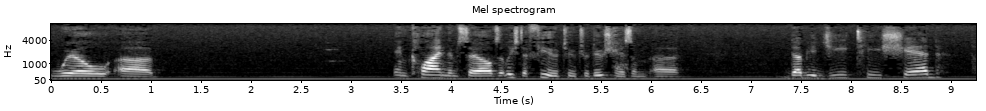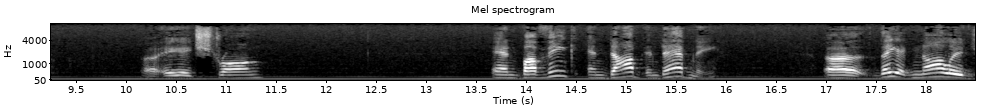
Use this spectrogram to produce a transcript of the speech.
will uh, incline themselves, at least a few, to traducianism. Uh, W.G.T. Shedd, A.H. Uh, Strong, and Bavinck and, Dab- and Dabney, uh, they acknowledge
